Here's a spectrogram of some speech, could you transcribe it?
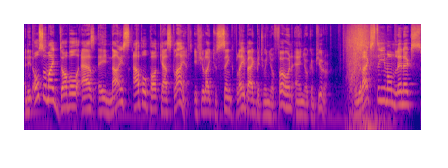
And it also might double as a nice Apple Podcast client if you like to sync playback between your phone and your computer. Do you like Steam on Linux,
